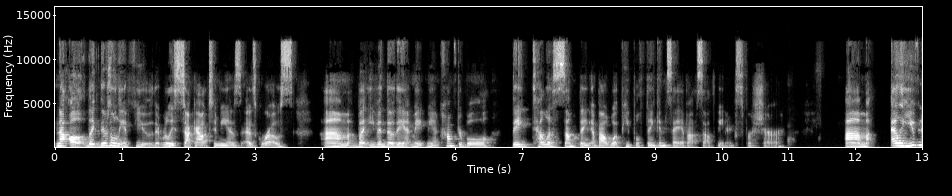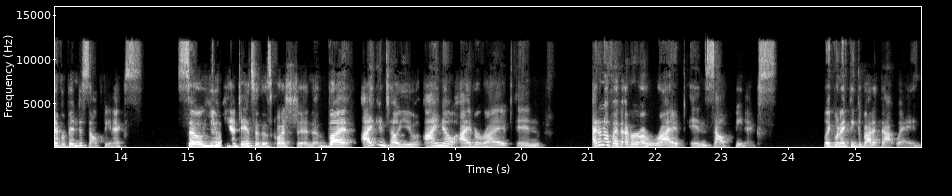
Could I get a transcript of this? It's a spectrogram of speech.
not all like there's only a few that really stuck out to me as as gross um, but even though they make me uncomfortable, they tell us something about what people think and say about South Phoenix for sure. Um, Ellie, you've never been to South Phoenix. So no. you can't answer this question, but I can tell you, I know I've arrived in, I don't know if I've ever arrived in South Phoenix. Like when I think about it that way,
